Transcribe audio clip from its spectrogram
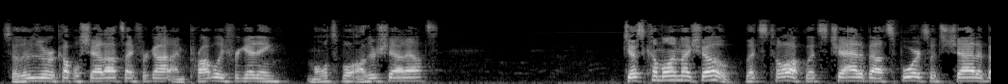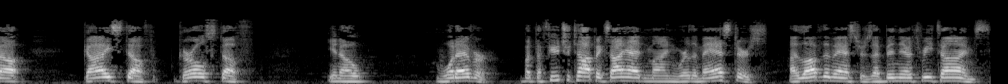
So those are a couple shout outs I forgot. I'm probably forgetting multiple other shout outs. Just come on my show. Let's talk. Let's chat about sports. Let's chat about guy stuff, girl stuff, you know, whatever. But the future topics I had in mind were the Masters. I love the Masters. I've been there three times.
